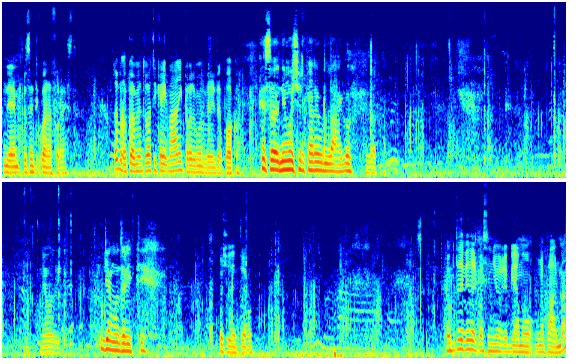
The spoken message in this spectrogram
eh, presenti qua nella foresta. Dopo ancora abbiamo trovato i caimani, però dobbiamo vederli tra poco. Adesso andiamo a cercare un lago. Esatto. Andiamo dritti, Andiamo dritti. poi ci entriamo. Come potete vedere qua signori abbiamo una palma.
